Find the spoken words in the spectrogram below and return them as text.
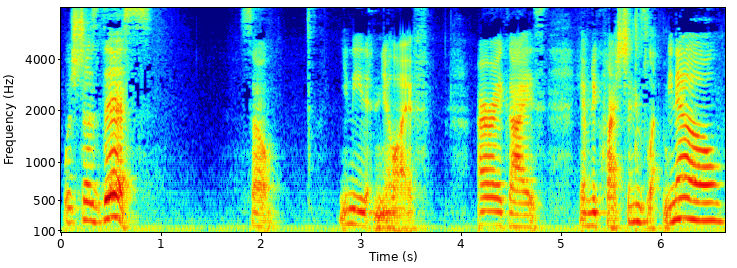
which does this. So you need it in your life. All right, guys. If you have any questions, let me know.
